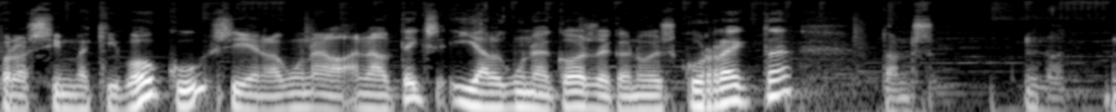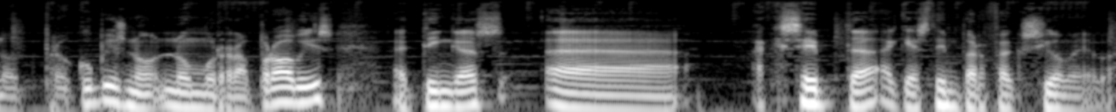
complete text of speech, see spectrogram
però si m'equivoco, si en, alguna, en el text hi ha alguna cosa que no és correcta, doncs no, no et preocupis, no, no m'ho reprovis, et tingues... Eh, accepta aquesta imperfecció meva.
